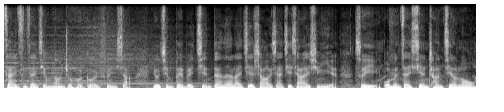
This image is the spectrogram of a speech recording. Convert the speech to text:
再一次在节目当中和各位分享。有请贝贝简单的来介绍一下接下来巡演，所以我们在现场见喽。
